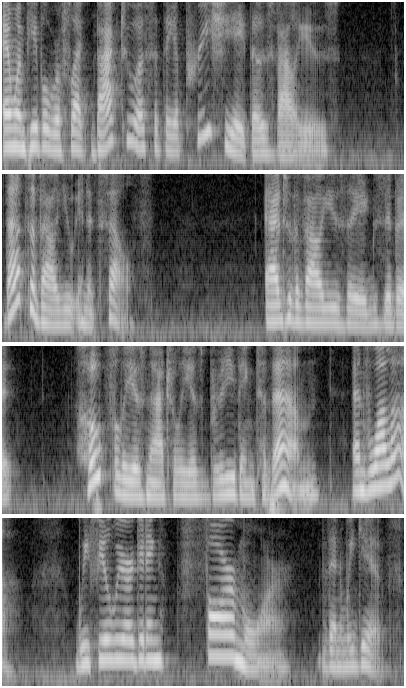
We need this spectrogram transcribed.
And when people reflect back to us that they appreciate those values, that's a value in itself. Add to the values they exhibit, hopefully as naturally as breathing to them, and voila, we feel we are getting far more than we give.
